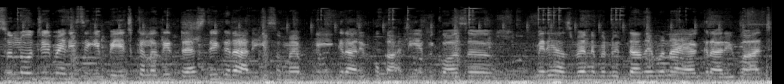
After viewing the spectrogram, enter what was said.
ਸੋ ਲੋ ਜੀ ਮੇਰੀ ਸੀਗੀ ਬੇਜ ਕਲਰ ਦੀ ਡਰੈਸ ਦੀ ਗਰਾਰੀ ਸੋ ਮੈਂ ਆਪਣੀ ਗਰਾਰੀ ਪੁਕਾ ਲਈ ਹੈ ਬਿਕੋਜ਼ ਮੇਰੇ ਹਸਬੰਡ ਨੇ ਮੈਨੂੰ ਇਦਾਂ ਦੇ ਬਣਾਇਆ ਗਰਾਰੀ ਬਾਜ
